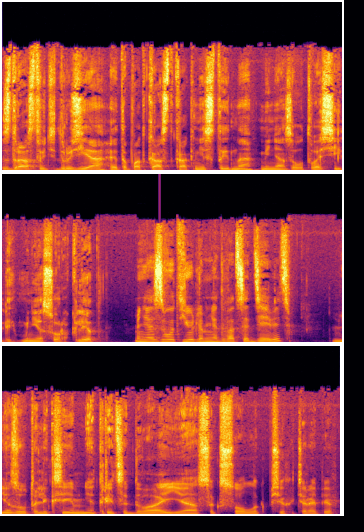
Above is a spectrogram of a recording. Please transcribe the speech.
Здравствуйте, друзья. Это подкаст «Как не стыдно». Меня зовут Василий. Мне 40 лет. Меня зовут Юля, мне 29. Меня зовут Алексей, мне 32, и я сексолог, психотерапевт.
